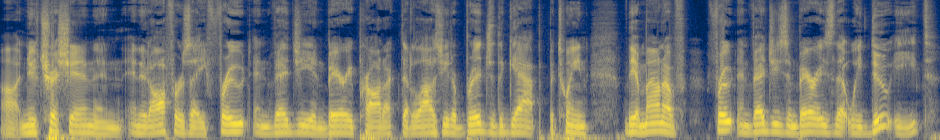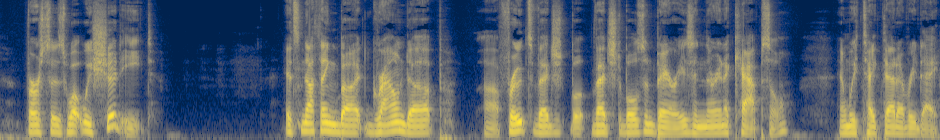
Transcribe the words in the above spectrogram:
uh, nutrition and, and it offers a fruit and veggie and berry product that allows you to bridge the gap between the amount of fruit and veggies and berries that we do eat versus what we should eat. It's nothing but ground up uh, fruits, veg- vegetables, and berries, and they're in a capsule, and we take that every day.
